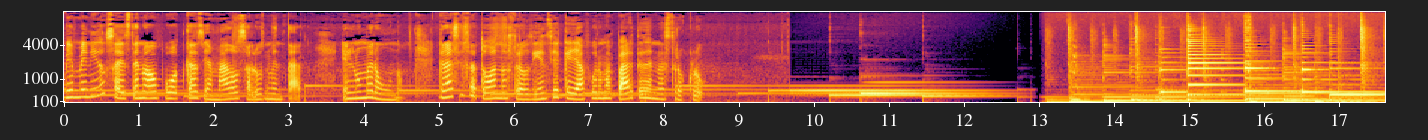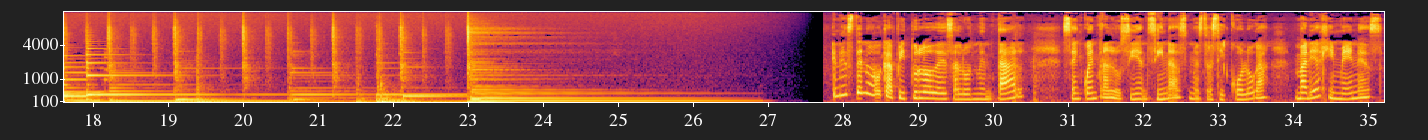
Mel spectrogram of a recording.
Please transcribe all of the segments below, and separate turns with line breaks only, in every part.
Bienvenidos a este nuevo podcast llamado Salud Mental, el número uno. Gracias a toda nuestra audiencia que ya forma parte de nuestro club. Este nuevo capítulo de salud mental se encuentran Lucía Encinas, nuestra psicóloga, María Jiménez,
